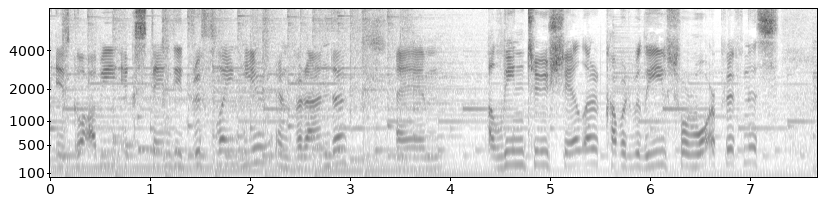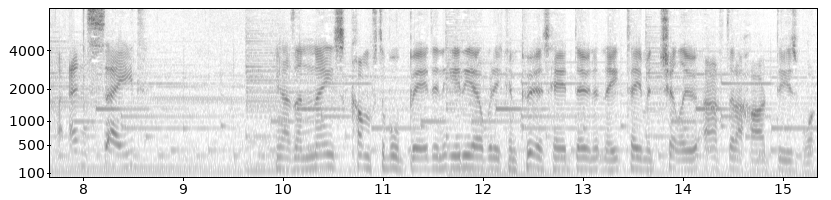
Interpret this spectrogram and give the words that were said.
he's got a wee extended roofline here and veranda. Um, a lean-to shelter covered with leaves for waterproofness. Inside, he has a nice comfortable bedding area where he can put his head down at night time and chill out after a hard day's work.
